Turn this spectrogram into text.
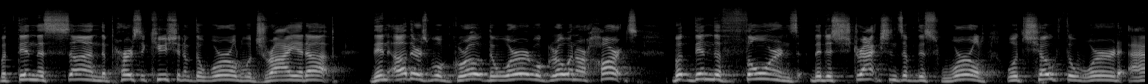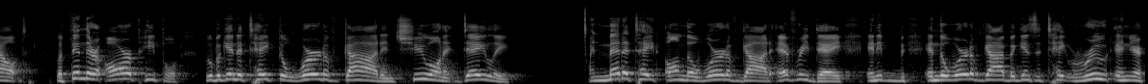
but then the sun, the persecution of the world will dry it up. Then others will grow, the word will grow in our hearts, but then the thorns, the distractions of this world will choke the word out. But then there are people who begin to take the word of God and chew on it daily and meditate on the word of god every day. And, it, and the word of god begins to take root in your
